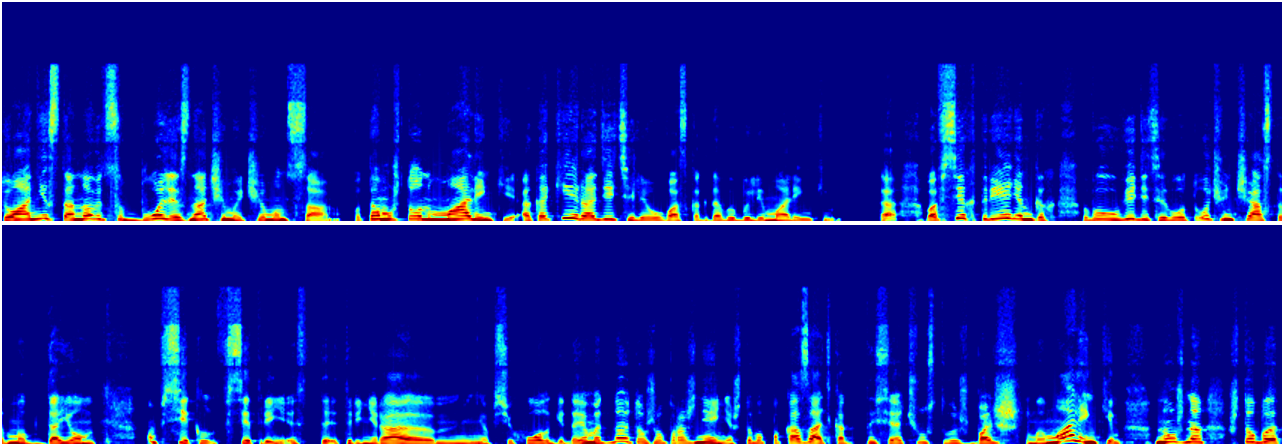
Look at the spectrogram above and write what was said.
то они становятся более значимые, чем он сам, потому что он маленький. А какие родители у вас, когда вы были маленьким? Да? Во всех тренингах вы увидите, вот очень часто мы даем, ну, все, все трени, тренера, психологи, даем одно и то же упражнение, чтобы показать, как ты себя чувствуешь большим и маленьким, нужно, чтобы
